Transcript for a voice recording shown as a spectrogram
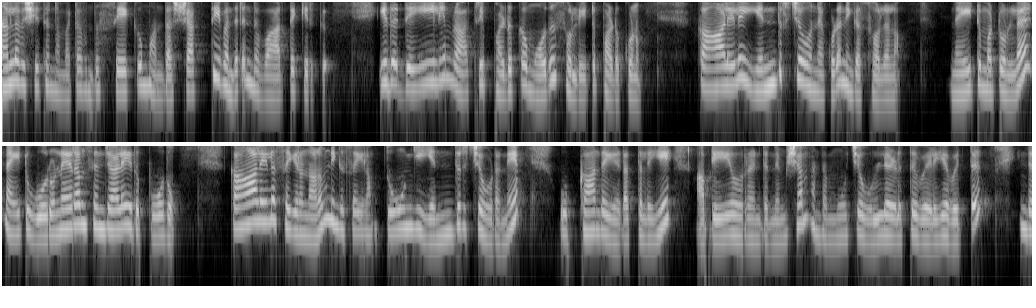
நல்ல விஷயத்த நம்மகிட்ட வந்து சேர்க்கும் அந்த சக்தி வந்துட்டு இந்த வார்த்தைக்கு இருக்குது இதை டெய்லியும் ராத்திரி படுக்கும் போது சொல்லிட்டு படுக்கணும். காலையில் எந்திரிச்ச உடனே கூட நீங்கள் சொல்லலாம். நைட்டு மட்டும் இல்லை நைட்டு ஒரு நேரம் செஞ்சாலே இது போதும். காலையில் செய்கிறனாலும் நீங்கள் செய்யலாம். தூங்கி எந்திரிச்ச உடனே உட்கார்ந்த இடத்துலையே அப்படியே ஒரு ரெண்டு நிமிஷம் அந்த மூச்சை உள்ளே இழுத்து வெளியே விட்டு இந்த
